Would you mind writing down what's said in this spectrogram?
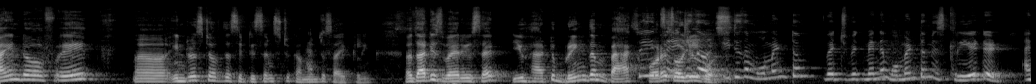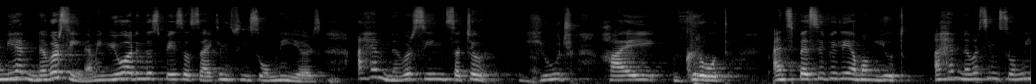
kind of a uh, interest of the citizens to come into cycling now that is where you said you had to bring them back so for a social is cause it is a momentum which, which when the momentum is created and we have never seen i mean you are in the space of cycling since so many years i have never seen such a huge high growth and specifically among youth i have never seen so many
